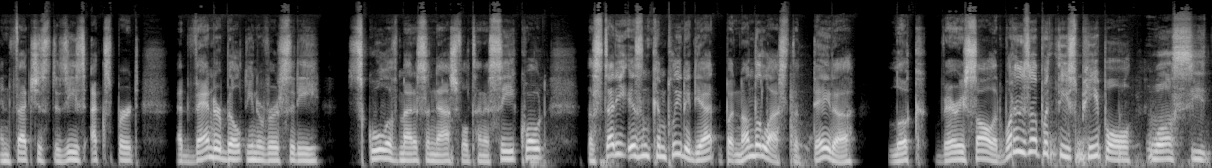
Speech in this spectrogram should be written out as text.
infectious disease expert at Vanderbilt University School of Medicine, Nashville, Tennessee. Quote, the study isn't completed yet, but nonetheless, the data look very solid. What is up with these people? Well, see,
